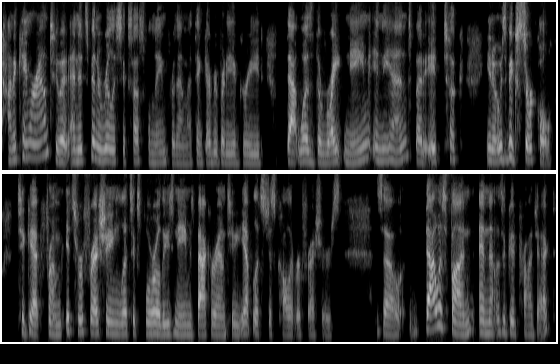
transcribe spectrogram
kind of came around to it. And it's been a really successful name for them. I think everybody agreed that was the right name in the end, but it took, you know, it was a big circle to get from it's refreshing, let's explore all these names back around to, yep, let's just call it refreshers. So that was fun and that was a good project.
